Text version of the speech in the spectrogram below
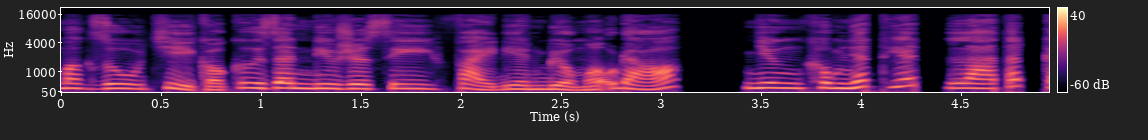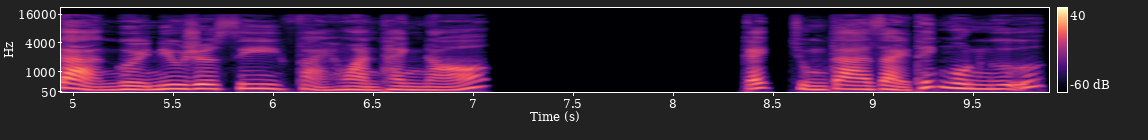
Mặc dù chỉ có cư dân New Jersey phải điền biểu mẫu đó, nhưng không nhất thiết là tất cả người New Jersey phải hoàn thành nó. Cách chúng ta giải thích ngôn ngữ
